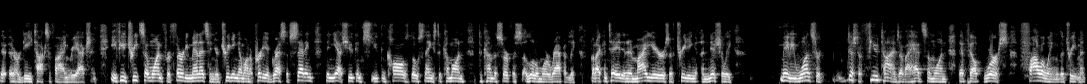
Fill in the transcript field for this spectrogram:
or detoxifying reaction. If you treat someone for 30 minutes and you're treating them on a pretty aggressive setting, then yes, you can you can cause those things to come on to come to surface a little more rapidly. But I can tell you that in my years of treating initially, maybe once or just a few times have I had someone that felt worse following the treatment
